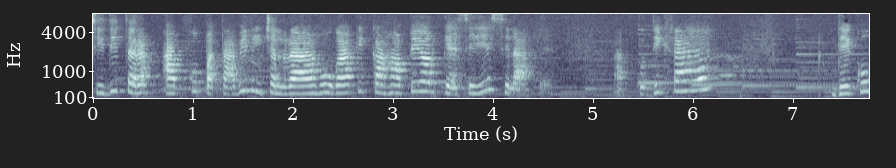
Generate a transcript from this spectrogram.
सीधी तरफ़ आपको पता भी नहीं चल रहा होगा कि कहाँ पे और कैसे ये सिला है। आपको दिख रहा है, देखो,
